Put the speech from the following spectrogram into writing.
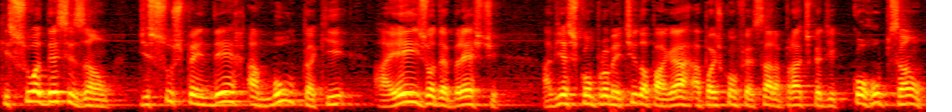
que sua decisão de suspender a multa que a ex-Odebrecht havia se comprometido a pagar após confessar a prática de corrupção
